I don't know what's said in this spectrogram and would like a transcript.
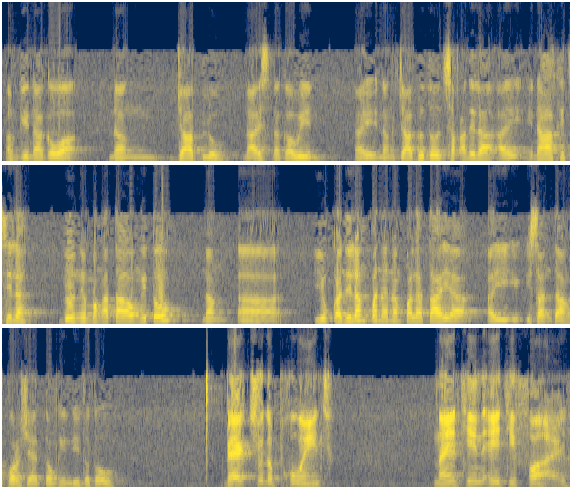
ang ginagawa ng Diablo, nais na gawin, ay ng Diablo doon sa kanila ay inahakit sila. Doon yung mga taong ito, ng, ah, yung kanilang pananampalataya ay isandaang porsyentong hindi totoo. Back to the point, 1985,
